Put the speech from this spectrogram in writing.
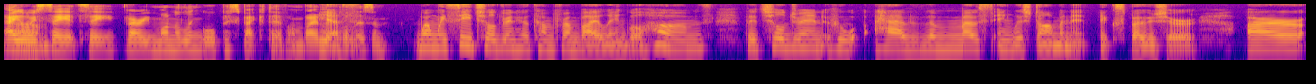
I always um, say it's a very monolingual perspective on bilingualism. Yes. When we see children who come from bilingual homes, the children who have the most English dominant exposure are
